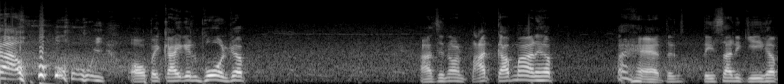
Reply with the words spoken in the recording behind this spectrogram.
กาโอ้โหออกไปไกลกันโพดครับ อาร์เซนอลตัดกลับมาเลยครับแหมติซาดิกิครับ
